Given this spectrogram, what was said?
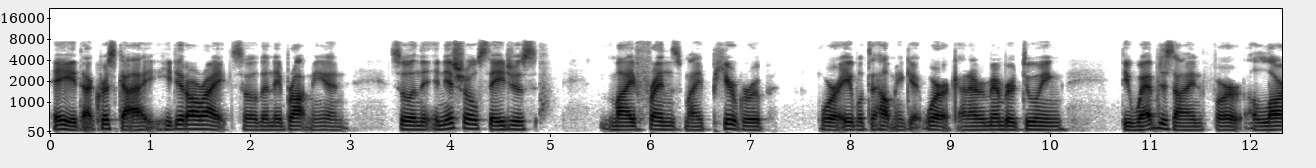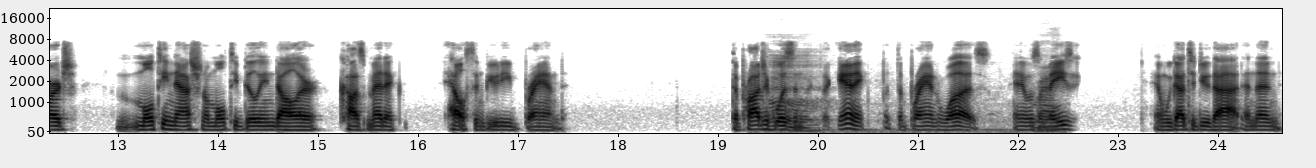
hey, that Chris guy, he did all right. So then they brought me in. So in the initial stages, my friends, my peer group, were able to help me get work. And I remember doing the web design for a large multinational, multi billion dollar cosmetic health and beauty brand. The project wasn't Mm. gigantic, but the brand was, and it was Right. amazing. And we got to do that. And then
